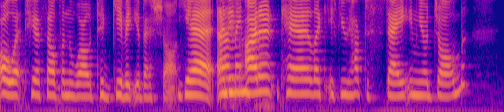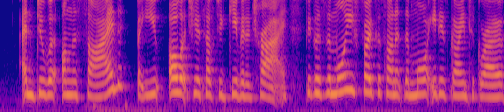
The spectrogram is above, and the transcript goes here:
owe it to yourself and the world to give it your best shot. yeah, And I if mean, I don't care, like if you have to stay in your job and do it on the side, but you owe it to yourself to give it a try because the more you focus on it, the more it is going to grow.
